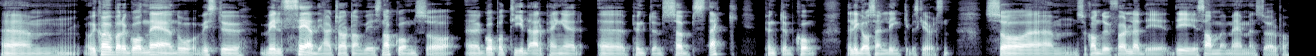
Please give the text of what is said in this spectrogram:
um, og vi kan jo bare gå ned nå. Hvis du vil se de her chartene vi snakker om, så uh, gå på tiderpenger.substack.com. det ligger også en link i beskrivelsen. Så, um, så kan du følge de, de samme med mens du hører på.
